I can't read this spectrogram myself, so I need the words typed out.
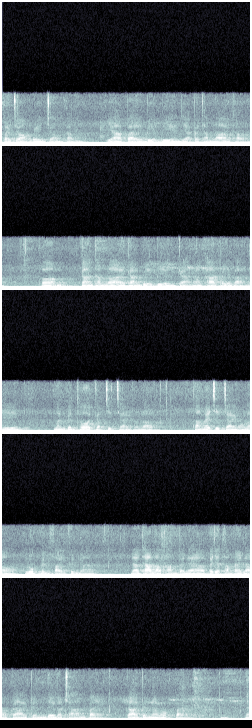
ไปจองเวรจองกรรม อย่าไปเบียดเบียน อย่าไปทำร้ายเขา เพราะการทำร้ายการเบียดเบียน การอาฆาตพยาบาทนี้ มันเป็นโทษกับจิตใจของเราทำให้จิตใจของเราลุกเป็นไฟขึ้นมา แล้วถ้าเราทำไปแล้วก็จะทำให้เรากลายเป็นเดรัจฉานไป กลายเป็นนรกไป แต่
